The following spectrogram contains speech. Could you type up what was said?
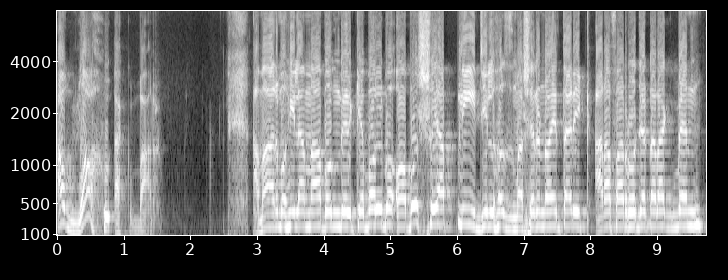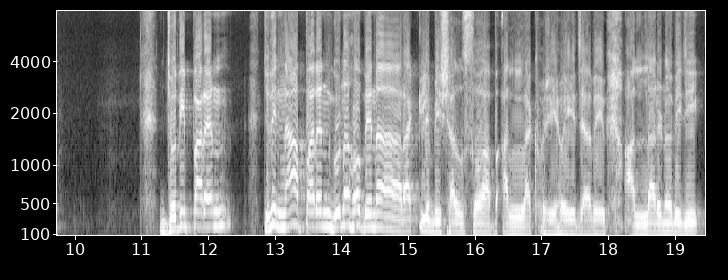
আল্লাহু আকবার। আমার মহিলা মা বোনদেরকে বলব, অবশ্যই আপনি জিলহজ মাসের নয় তারিখ আরাফার রোজাটা রাখবেন। যদি পারেন, যদি না পারেন, গুনাহ হবে না। রাখলে বিশাল সোয়াব আল্লাহ খুশি হয়ে যাবে। আল্লাহর নবীজি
